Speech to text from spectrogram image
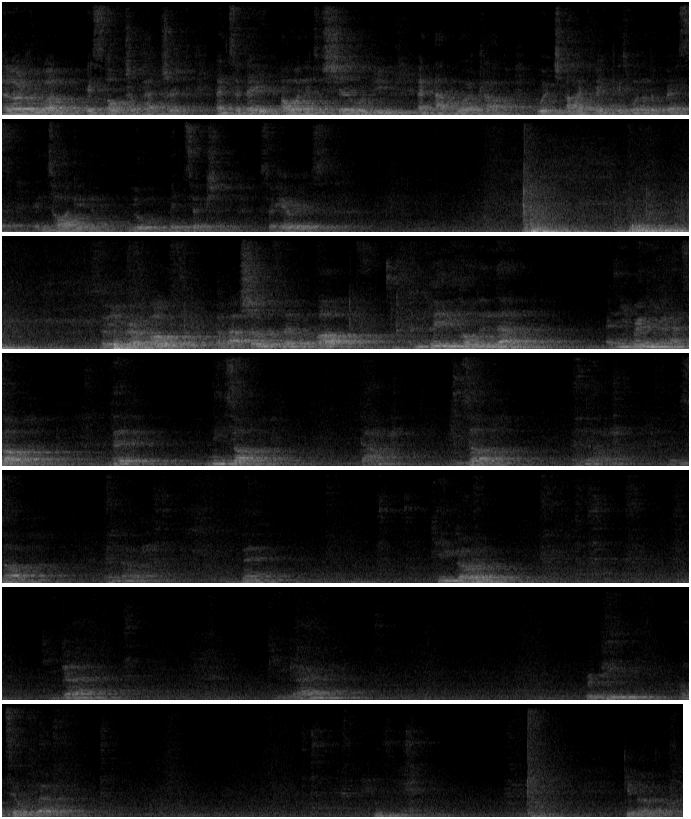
Hello everyone, it's Ultra Patrick and today I wanted to share with you an ab workout which I think is one of the best in targeting your midsection. So here it is. So you grab both about shoulders length apart, completely holding them, and you bring your hands up, there, knees up, down, knees up, and down, knees up, and down. There. Keep going. Keep going. Keep going. Repeat until felt. Give it a go.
